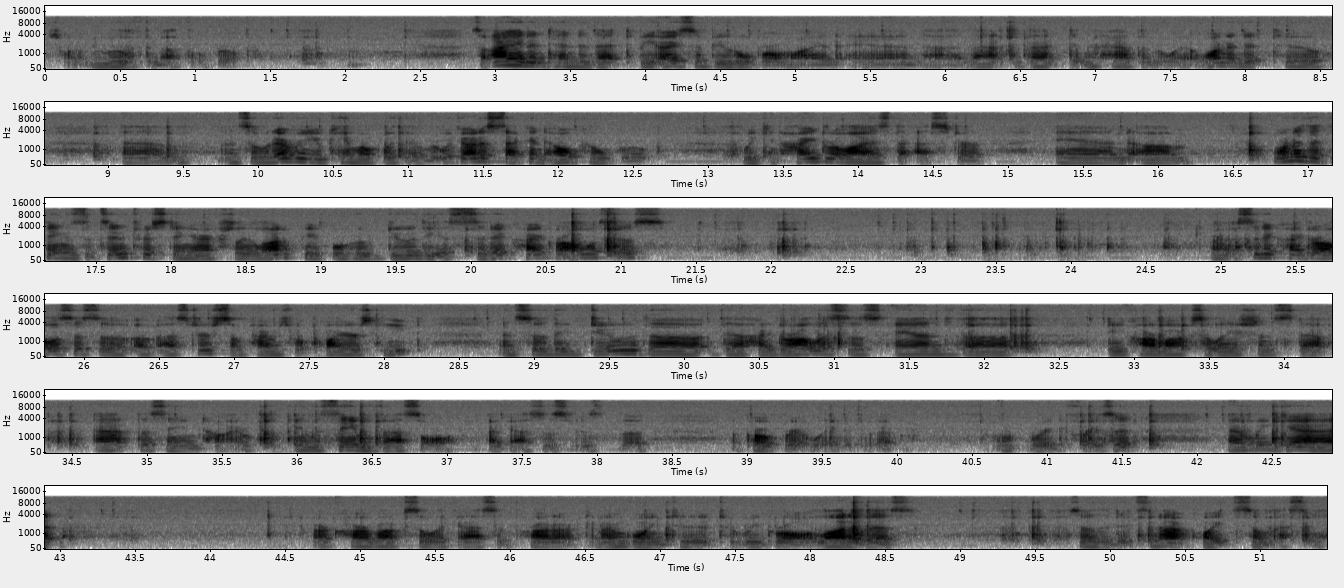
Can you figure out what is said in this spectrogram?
Just want to move the methyl group. So I had intended that to be isobutyl bromide, and uh, that that didn't happen the way I wanted it to. Um, and so whatever you came up with, we got a second alkyl group. We can hydrolyze the ester, and um, one of the things that's interesting, actually, a lot of people who do the acidic hydrolysis, acidic hydrolysis of, of esters sometimes requires heat, and so they do the, the hydrolysis and the decarboxylation step at the same time, in the same vessel, I guess is, is the appropriate way to do it, way to phrase it. And we get our carboxylic acid product, and I'm going to, to redraw a lot of this so that it's not quite so messy.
